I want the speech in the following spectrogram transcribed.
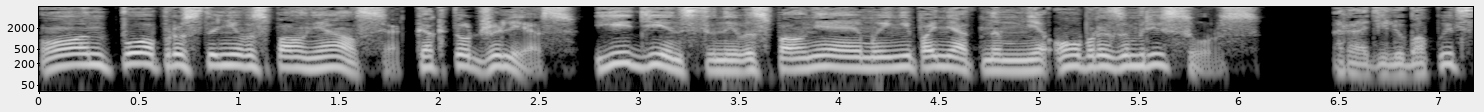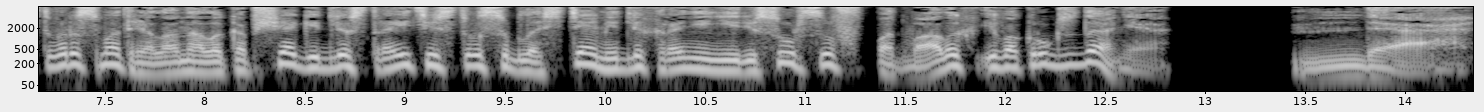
Он попросту не восполнялся, как тот же лес, единственный восполняемый непонятным мне образом ресурс. Ради любопытства рассмотрел аналог общаги для строительства с областями для хранения ресурсов в подвалах и вокруг здания. М да.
